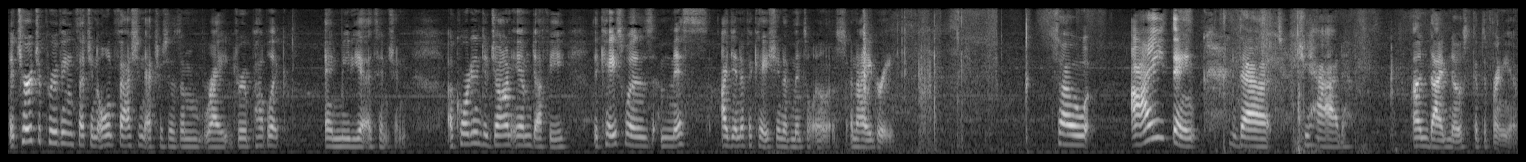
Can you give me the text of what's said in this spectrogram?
The church approving such an old fashioned exorcism rite drew public and media attention. According to John M. Duffy, the case was misidentification of mental illness, and I agree. So, I think that she had undiagnosed schizophrenia.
